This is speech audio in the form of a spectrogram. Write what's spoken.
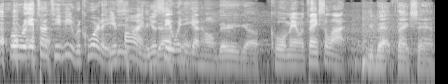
well, it's on TV. Record it. You're fine. You'll see it when you get home. There you go. Cool, man. Well, thanks a lot. You bet. Thanks, Sam.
